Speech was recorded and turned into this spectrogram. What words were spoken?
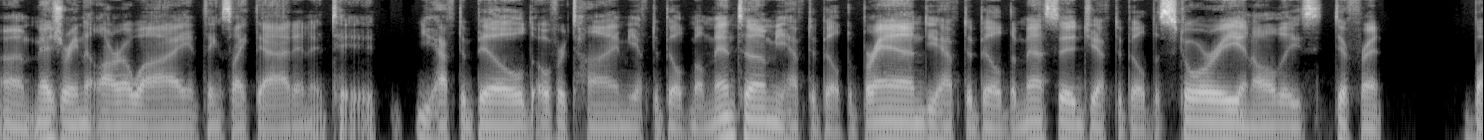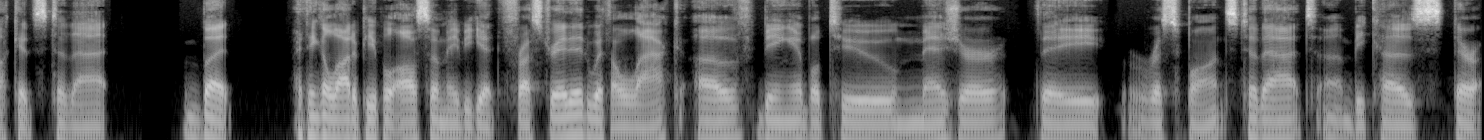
um, measuring the ROI and things like that, and it, it you have to build over time. You have to build momentum. You have to build the brand. You have to build the message. You have to build the story, and all these different buckets to that. But I think a lot of people also maybe get frustrated with a lack of being able to measure the response to that um, because there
